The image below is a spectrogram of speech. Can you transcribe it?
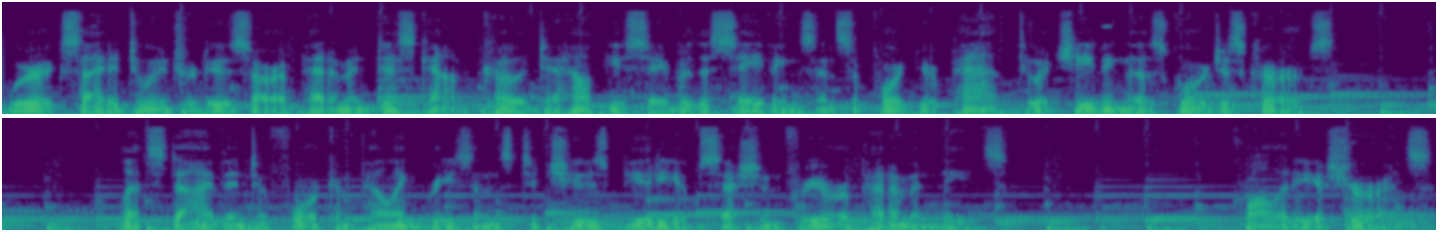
we're excited to introduce our Apetamin discount code to help you savor the savings and support your path to achieving those gorgeous curves. Let's dive into four compelling reasons to choose Beauty Obsession for your Apetamin needs. Quality Assurance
